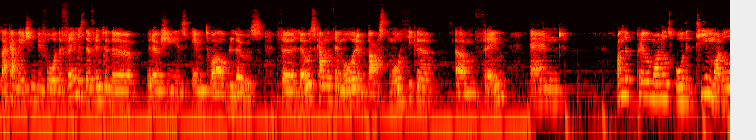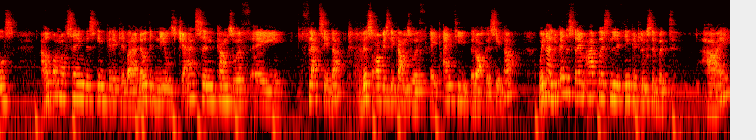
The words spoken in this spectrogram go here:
like I mentioned before the frame is different to the Roces M12 lows. The lows come with a more robust, more thicker um, frame and on the Pro models or the Team models, I hope I'm not saying this incorrectly, but I know that Nils Jansons comes with a flat setup. This obviously comes with a anti-rocker setup. When I look at this frame, I personally think it looks a bit high,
